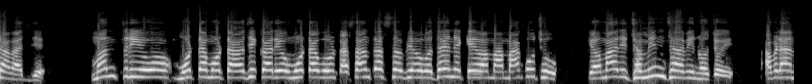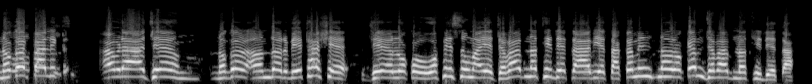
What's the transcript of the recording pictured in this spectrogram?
જવા દે. મંત્રીઓ મોટા મોટા અધિકારીઓ મોટા મોટા સાંસદ સભ્યો બધાને કહેવામાં માંગુ છું કે અમારી જમીન જાવી ન જોઈએ. આપણા નગરપાલિકા આવડા જે નગર અંદર બેઠા છે જે લોકો ઓફિસોમાં એ જવાબ નથી દેતા આવીએ તા. કમિશનરો કેમ જવાબ નથી દેતા?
